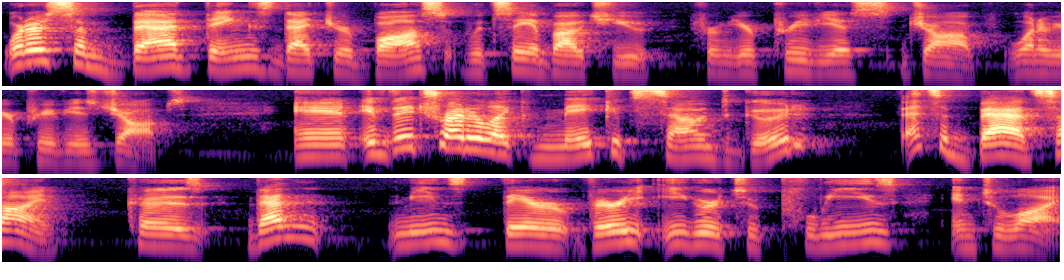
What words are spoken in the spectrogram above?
what are some bad things that your boss would say about you from your previous job, one of your previous jobs? And if they try to like make it sound good, that's a bad sign because that means they're very eager to please and to lie.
